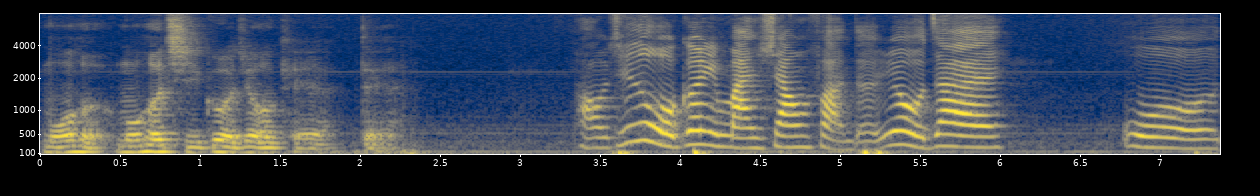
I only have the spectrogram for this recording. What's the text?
磨合，磨合期过了就 OK 了。对，好，其实我跟你蛮相反的，因为我在我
